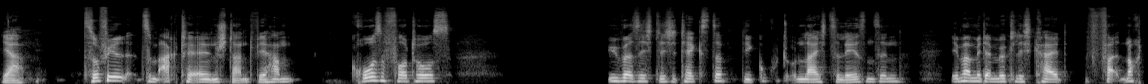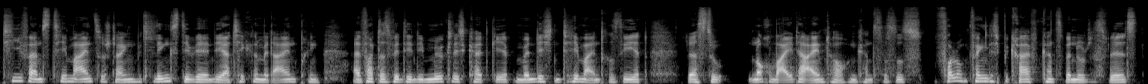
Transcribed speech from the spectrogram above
Ja, so viel zum aktuellen Stand. Wir haben große Fotos, übersichtliche Texte, die gut und leicht zu lesen sind. Immer mit der Möglichkeit, noch tiefer ins Thema einzusteigen, mit Links, die wir in die Artikel mit einbringen. Einfach, dass wir dir die Möglichkeit geben, wenn dich ein Thema interessiert, dass du noch weiter eintauchen kannst, dass du es vollumfänglich begreifen kannst, wenn du das willst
